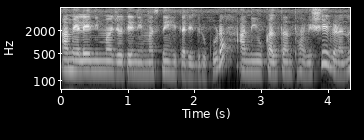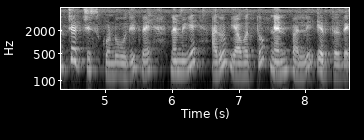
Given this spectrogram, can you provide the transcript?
ಆಮೇಲೆ ನಿಮ್ಮ ಜೊತೆ ನಿಮ್ಮ ಸ್ನೇಹಿತರಿದ್ದರೂ ಕೂಡ ಆ ನೀವು ಕಲಿತಂತಹ ವಿಷಯಗಳನ್ನು ಚರ್ಚಿಸಿಕೊಂಡು ಓದಿದರೆ ನಮಗೆ ಅದು ಯಾವತ್ತೂ ನೆನಪಲ್ಲಿ ಇರ್ತದೆ.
